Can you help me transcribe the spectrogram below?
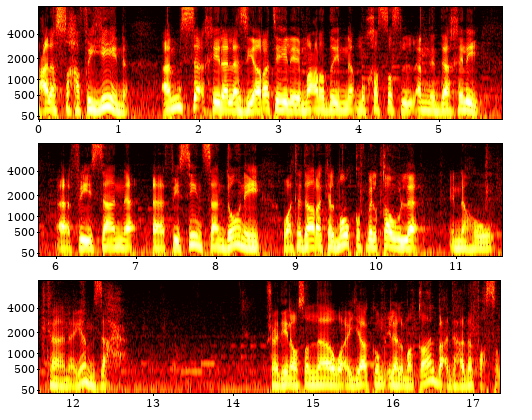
على الصحفيين أمس خلال زيارته لمعرض مخصص للأمن الداخلي آه، في سان آه، في سين ساندوني. وتدارك الموقف بالقول إنه كان يمزح. مشاهدينا وصلنا وإياكم إلى المقال بعد هذا الفاصل.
